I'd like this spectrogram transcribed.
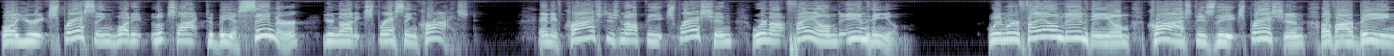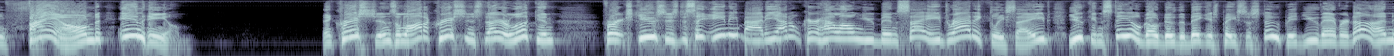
While you're expressing what it looks like to be a sinner, you're not expressing Christ. And if Christ is not the expression, we're not found in Him. When we're found in Him, Christ is the expression of our being found in Him. And Christians, a lot of Christians today are looking for excuses to see anybody, I don't care how long you've been saved, radically saved, you can still go do the biggest piece of stupid you've ever done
